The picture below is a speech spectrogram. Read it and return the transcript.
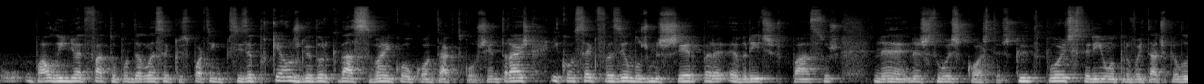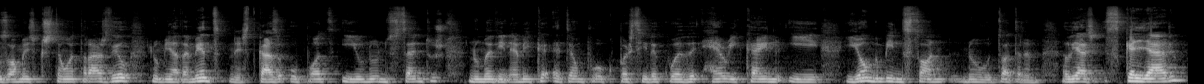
o Paulinho é de facto o ponta de lança que o Sporting precisa porque é um jogador que dá-se bem com o contacto com os centrais e consegue fazê-los mexer para abrir espaços na, nas suas costas, que depois seriam aproveitados pelos homens que estão atrás dele, nomeadamente, neste caso, o Pote e o Nuno Santos, numa dinâmica até um pouco parecida com a de Harry Kane e Young Min Son no Tottenham. Aliás, se calhar,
